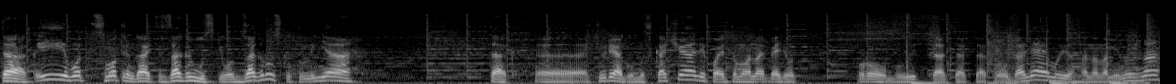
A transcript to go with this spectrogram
Так, и вот смотрим, давайте, загрузки. Вот в загрузках у меня... Так, э, тюрягу мы скачали, поэтому она опять вот пробует. Так, так, так, мы удаляем ее, она нам не нужна.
